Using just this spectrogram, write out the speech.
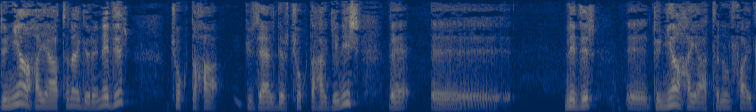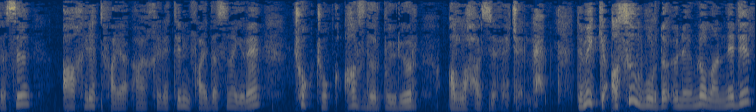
dünya hayatına göre nedir? Çok daha güzeldir, çok daha geniş ve e, nedir? E, dünya hayatının faydası ahiret ahiretin faydasına göre çok çok azdır buyuruyor Allah Azze ve Celle. Demek ki asıl burada önemli olan nedir?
